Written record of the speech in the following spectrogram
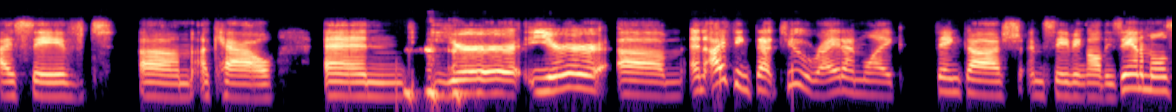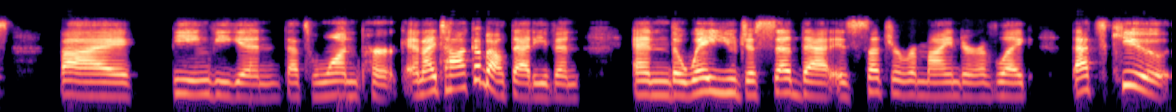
i saved um a cow. And you're you're um and i think that too right? I'm like thank gosh i'm saving all these animals by being vegan that's one perk and i talk about that even and the way you just said that is such a reminder of like that's cute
